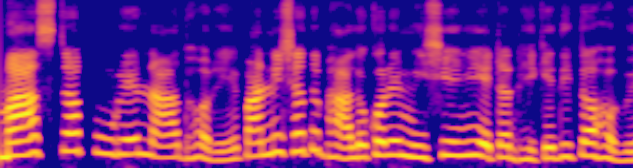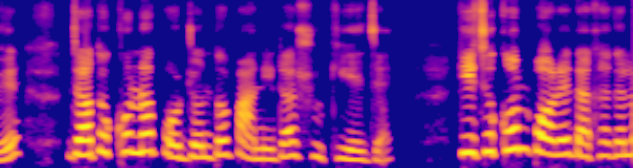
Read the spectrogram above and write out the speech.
মাছটা পুড়ে না ধরে। পানির সাথে ভালো করে মিশিয়ে নিয়ে এটা ঢেকে দিতে হবে যতক্ষণ না পর্যন্ত পানিটা শুকিয়ে যায়। কিছুক্ষণ পরে দেখা গেল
